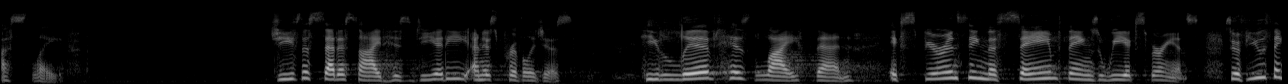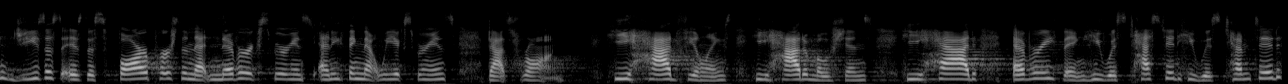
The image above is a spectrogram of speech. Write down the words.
a slave. Jesus set aside his deity and his privileges. He lived his life then experiencing the same things we experience. So if you think Jesus is this far person that never experienced anything that we experience, that's wrong. He had feelings, he had emotions, he had everything. He was tested, he was tempted.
